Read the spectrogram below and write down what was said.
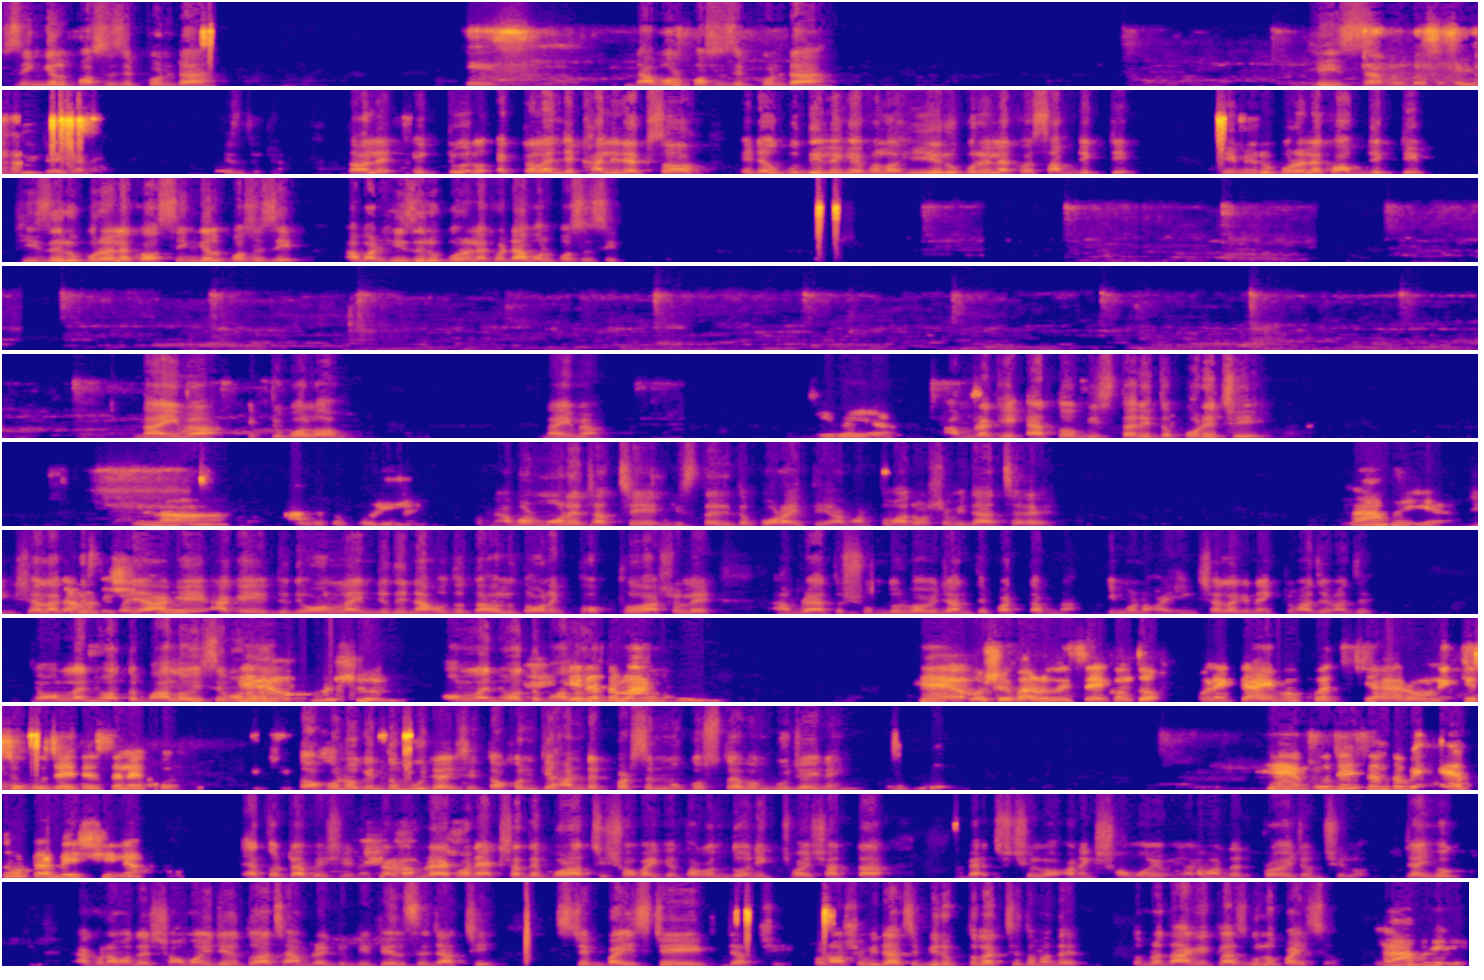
সিঙ্গেল পসেসিভ কোনটা? হিজ ডাবল পসেসিভ কোনটা? হিজ ডাবল পসেসিভ দুইটা এখানে। হিজ দুইটা। তাহলে একটু একটা লাইন যে খালি রাখছো এটা উপর দিয়ে লিখে ফেলো। হি এর উপরে লেখো সাবজেক্টিভ হিমের উপরে লেখো অবজেক্টিভ হিজের উপরে লেখো সিঙ্গেল পসেসিভ আবার হিজের উপরে লেখো ডাবল পসেসিভ নাইমা একটু বলো। নাইমা জি ভাইয়া। আমরা কি এত বিস্তারিত পড়েছি? না আগে তো পড়ি নাই। আমার মনে চাচ্ছে বিস্তারিত পড়াইতে আমার তোমার অসুবিধা আছে? না ভাইয়া হিংসা লাগতেছে ভাই আগে আগে যদি অনলাইন যদি না হতো তাহলে তো অনেক তথ্য আসলে আমরা এত সুন্দরভাবে জানতে পারতাম না। কি মনে হয় হিংসা লাগে না একটু মাঝে মাঝে? যে অনলাইন হওয়াতে ভালো হয়েছে মনে হ্যাঁ হয়? অবশ্যই। অনলাইন হওয়াতে ভালো এটা তো লাগবেই। হ্যাঁ অবশ্যই ভালো হয়েছে এখন তো অনেক টাইমও পাচ্ছি আর অনেক কিছু বুঝাইতেছেন এখন। তখনও কিন্তু বুঝাইছি। তখন কি হান্ড্রেড পার্সেন্ট মুখস্থ এবং বুঝাই নাই? হ্যাঁ বুঝাইছেন তবে এতটা বেশি না। এতটা বেশি না। কারণ আমরা এখন একসাথে পড়াচ্ছি সবাইকে। তখন দৈনিক ছয় সাতটা ব্যাচ ছিল। অনেক সময় আমাদের প্রয়োজন ছিল। যাই হোক এখন আমাদের সময় যেহেতু আছে, আমরা একটু ডিটেলসে যাচ্ছি স্টেপ বাই স্টেপ যাচ্ছি। কোনো অসুবিধা আছে? বিরক্ত লাগছে তোমাদের? তোমরা তো আগে ক্লাসগুলো পাইছো। না ভাইয়া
